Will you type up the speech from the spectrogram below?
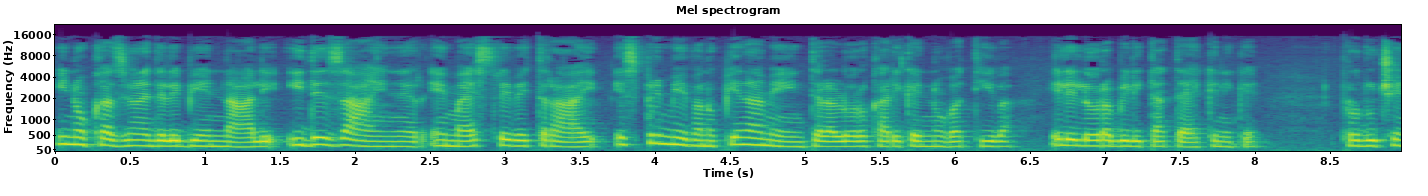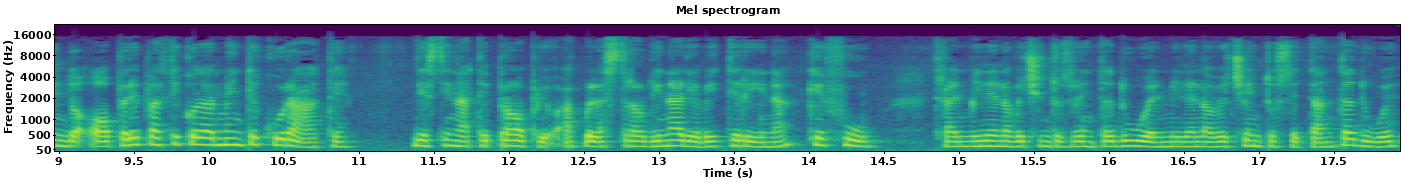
In occasione delle biennali, i designer e i maestri vetrai esprimevano pienamente la loro carica innovativa e le loro abilità tecniche, producendo opere particolarmente curate, destinate proprio a quella straordinaria vetrina che fu, tra il 1932 e il 1972,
